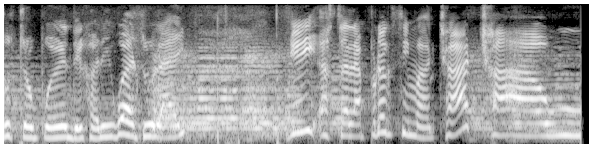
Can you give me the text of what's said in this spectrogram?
gustó pueden dejar igual su like. Y hasta la próxima. Chao, chao.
